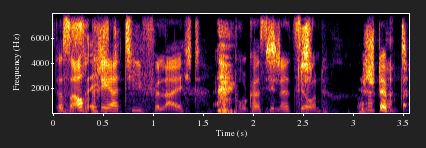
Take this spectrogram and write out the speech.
Das ist ist auch echt- kreativ vielleicht. Prokrastination. Stimmt.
